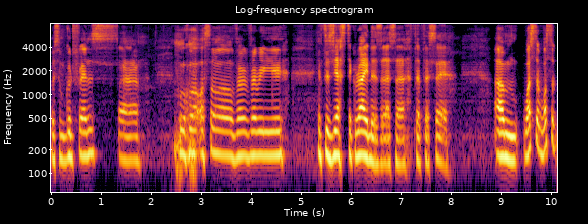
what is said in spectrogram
with some good friends uh, who who are also very very enthusiastic riders, as uh, Pepe say. Um, what's the what's the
